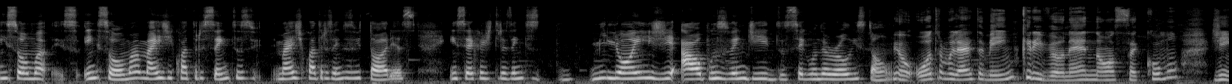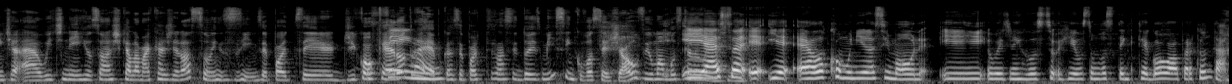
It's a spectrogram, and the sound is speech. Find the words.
Em soma, em soma mais, de 400, mais de 400 vitórias em cerca de 300 milhões de álbuns vendidos, segundo a Rolling Stone. Meu, outra mulher também incrível, né? Nossa, como... Gente, a Whitney Houston, acho que ela marca gerações, assim. Você pode ser de qualquer Sim. outra época. Você pode ter nascido em 2005. Você já ouviu uma música E essa, e, e, ela como Nina Simone e Whitney Houston, Houston, você tem que ter gogó pra cantar.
